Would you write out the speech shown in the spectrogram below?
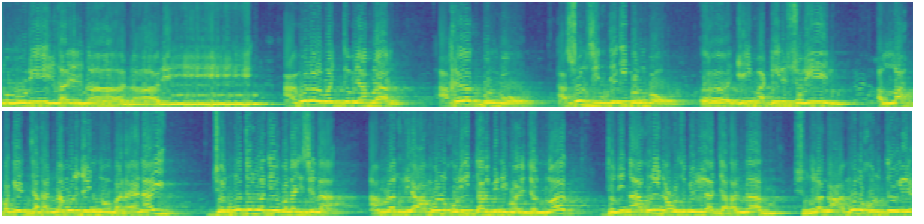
নুরি হয় না নারী। আমলের মাধ্যমে আমরা আখেরাত বনব, আসল জিন্দেগি বনব। এই মাটির শরীর আল্লাহ পাকে জাহান্নামের জন্য বানায় নাই, জন্নতের লাগিও বানাইছে না। আমরা যদি আমল করি তার বিনিময়ে জন্নত, যদি না করি না হজবিল্লা জাহান্নাম। সুতরাং আমল করতে হইলে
